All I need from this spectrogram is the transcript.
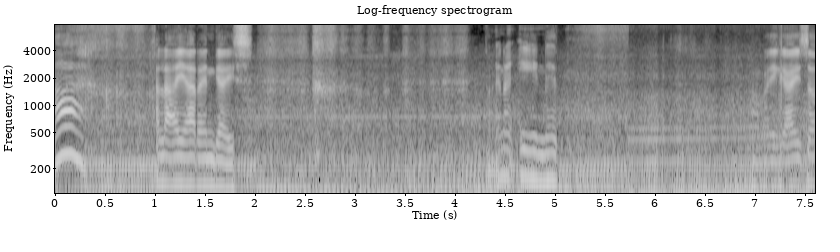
Ah. Kalaya rin guys. Ang ang init. Okay guys, so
